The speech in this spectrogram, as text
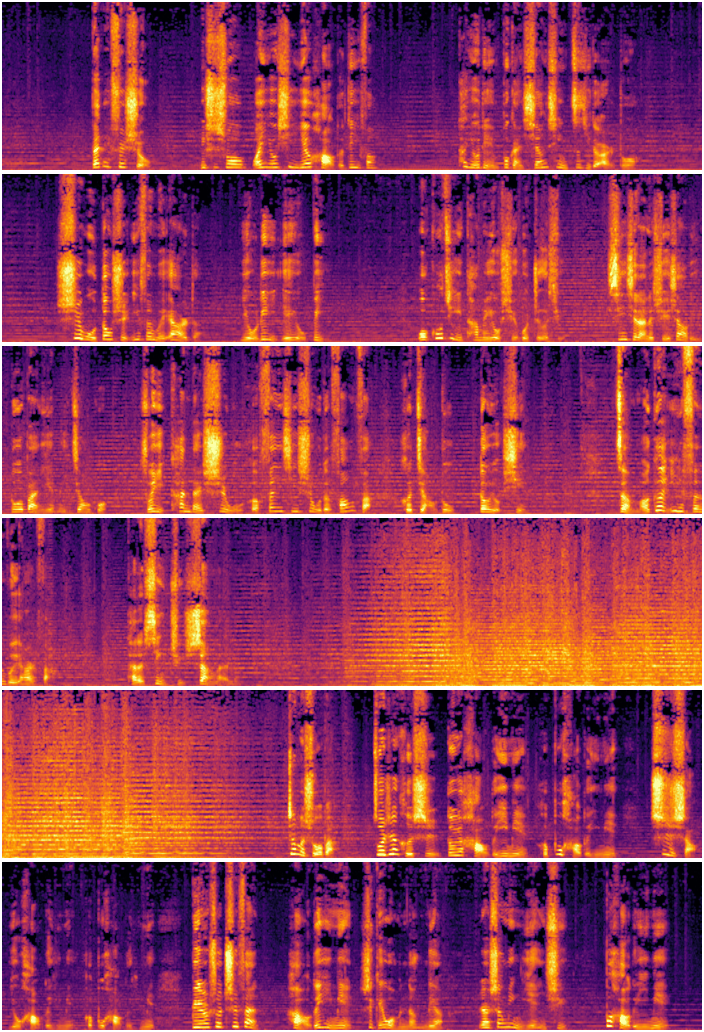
，beneficial，你是说玩游戏也有好的地方？他有点不敢相信自己的耳朵。事物都是一分为二的，有利也有弊。我估计他没有学过哲学，新西兰的学校里多半也没教过，所以看待事物和分析事物的方法和角度都有限。怎么个一分为二法？他的兴趣上来了。这么说吧。做任何事都有好的一面和不好的一面，至少有好的一面和不好的一面。比如说吃饭，好的一面是给我们能量，让生命延续；不好的一面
